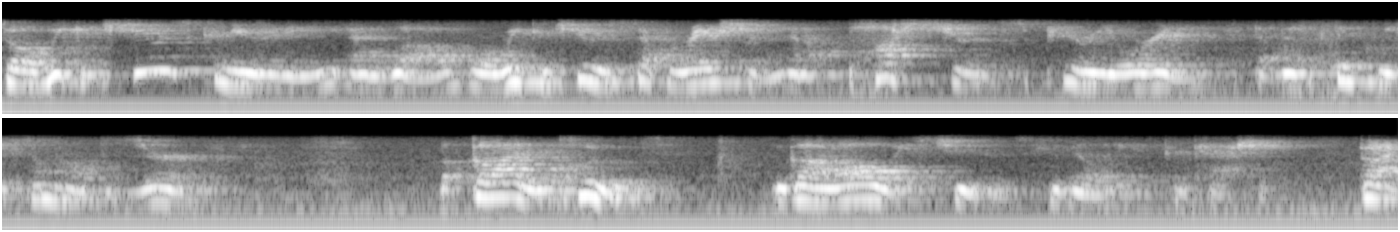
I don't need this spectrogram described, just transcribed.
So we can choose community and love, or we can choose separation and a postured superiority that we think we somehow deserve. But God includes, God always chooses humility and compassion. God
